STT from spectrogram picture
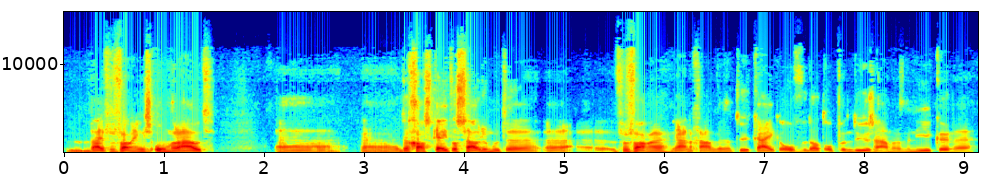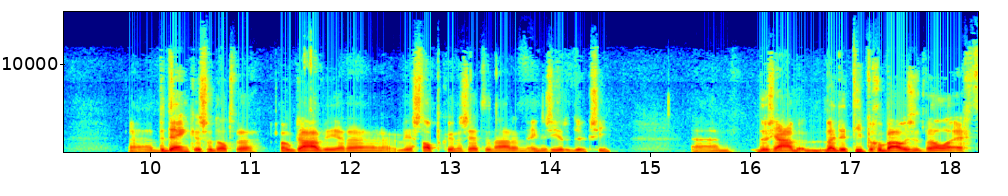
bij vervangingsonderhoud de gasketels zouden moeten vervangen. Ja, dan gaan we natuurlijk kijken of we dat op een duurzamere manier kunnen uh, bedenken, zodat we ook daar weer, weer stappen kunnen zetten naar een energiereductie. Um, dus ja, bij dit type gebouw is het wel echt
